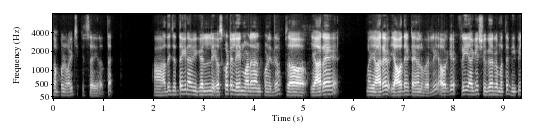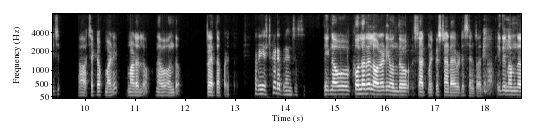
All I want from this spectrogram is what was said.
ಸಂಪೂರ್ಣವಾಗಿ ಚಿಕಿತ್ಸೆ ಇರುತ್ತೆ. ಅದ್ರ ಜೊತೆಗೆ ನಾವು ಈಗ ಅಲ್ಲಿ ಹೊಸಕೋಟೆಲಿ ಏನು ಮಾಡೋಣ ಅಂದ್ಕೊಂಡಿದ್ದು ಸೊ ಯಾರೇ ಯಾರೇ ಯಾವುದೇ ಟೈಮಲ್ಲಿ ಬರಲಿ ಅವ್ರಿಗೆ ಫ್ರೀ ಆಗಿ ಶುಗರ್ ಮತ್ತು ಬಿ ಪಿ ಚೆಕಪ್ ಮಾಡಿ ಮಾಡಲು ನಾವು ಒಂದು ಪ್ರಯತ್ನ ಪಡ್ತೀವಿ. ಎಷ್ಟು ಕಡೆ ಬ್ರಾಂಚಸ್ ಈಗ ನಾವು ಕೋಲಾರಲ್ಲಿ ಆಲ್ರೆಡಿ ಒಂದು ಸ್ಟಾರ್ಟ್ ಮಾಡಿ ಕೃಷ್ಣ ಡಯಾಬಿಟಿಸ್ ಸೆಂಟರ್ ಅಂತ. ಇದು ನಮ್ಮದು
